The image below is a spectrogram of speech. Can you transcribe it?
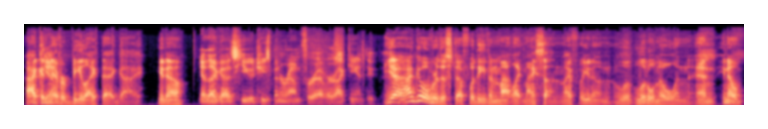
I could Yeah. never be like that guy, you know? Yeah, that guy's huge. He's been around forever. I can't do that. Yeah, I go over this stuff with even my like my son, my you know little Nolan, and you know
